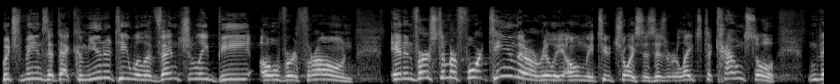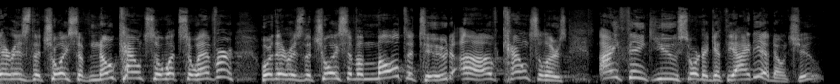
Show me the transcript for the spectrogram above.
which means that that community will eventually be overthrown. And in verse number 14, there are really only two choices as it relates to counsel. There is the choice of no counsel whatsoever, or there is the choice of a multitude multitude of counselors. I think you sort of get the idea, don't you?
